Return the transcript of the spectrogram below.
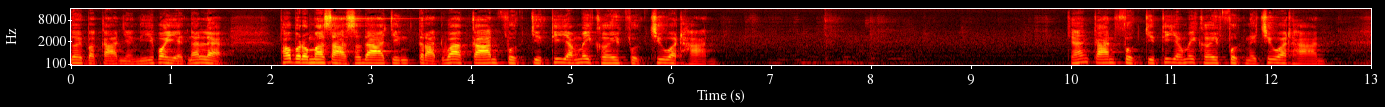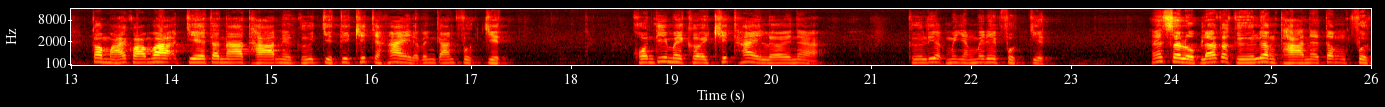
ด้วยประการอย่างนี้เพราะเหตุนั้นแหละ พระบรมศาสดาจึงตรัสว่าการฝึกจิตที่ยังไม่เคยฝึกชื่อว่าทานฉะนั้นการฝึกจิตที่ยังไม่เคยฝึกในชื่อว่าทาน ก็หมายความว่าเจตนาทานเนี่ยคือจิตที่คิดจะให้เนี่ยเป็นการฝึกจิต คนที่ไม่เคยคิดให้เลยเนี่ยคือเรียกไม่ยังไม่ได้ฝึกจิตนั้นสรุปแล้วก็คือเรื่องทานเนี่ยต้องฝึก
